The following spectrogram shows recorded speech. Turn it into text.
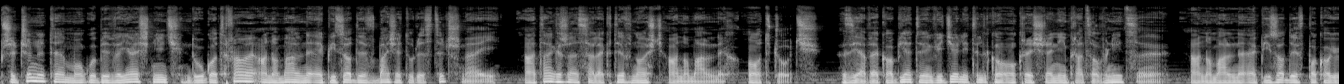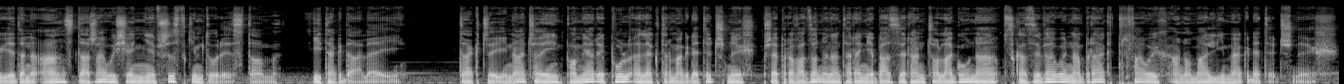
Przyczyny te mogłyby wyjaśnić długotrwałe anomalne epizody w bazie turystycznej, a także selektywność anomalnych odczuć. Zjawę kobiety widzieli tylko określeni pracownicy. Anomalne epizody w pokoju 1A zdarzały się nie wszystkim turystom i tak dalej. Tak czy inaczej, pomiary pól elektromagnetycznych przeprowadzone na terenie bazy Rancho Laguna wskazywały na brak trwałych anomalii magnetycznych.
